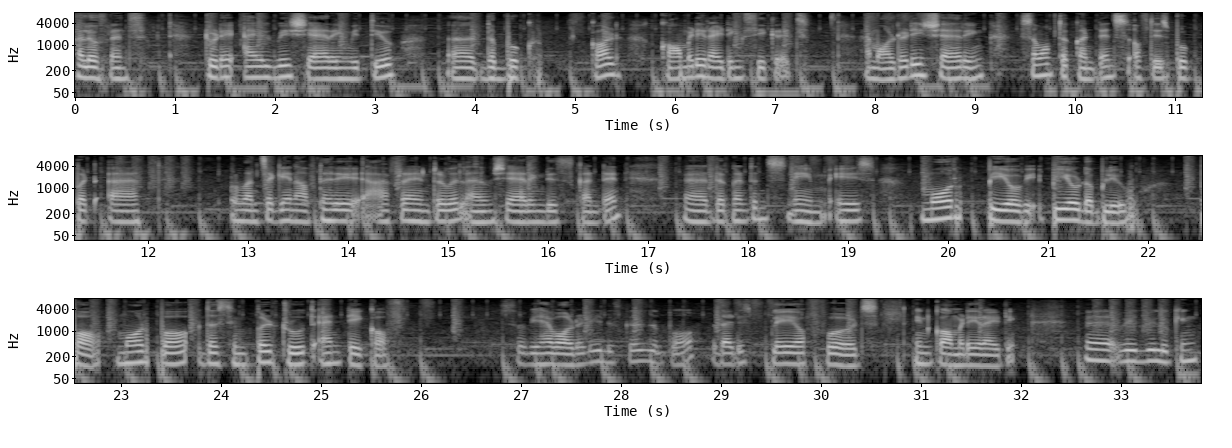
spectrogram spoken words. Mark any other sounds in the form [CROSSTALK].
Hello, friends. Today I will be sharing with you uh, the book called Comedy Writing Secrets. I'm already sharing some of the contents of this book, but uh, once again after a, after an interval, I'm sharing this content. Uh, the content's name is More POV POW POW More POW The Simple Truth and Takeoff so we have already discussed the POW that is play of words in comedy writing uh, we'll be looking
